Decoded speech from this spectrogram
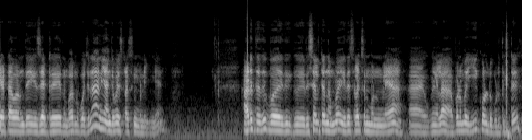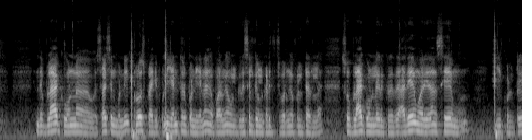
டேட்டாவாக இருந்து இசட்டு இந்த மாதிரி போச்சுன்னா நீ அங்கே போய் செலெக்ஷன் பண்ணிக்கிங்க. அடுத்தது இப்போ இதுக்கு ரிசல்ட்டை நம்ம இதை செலெக்ஷன் பண்ணோம் இல்லையா? ஓகேங்களா? அப்போ நம்ம ஈக்குவல்ட்டு கொடுத்துக்கிட்டு இந்த பிளாக் ஒன்று செலெக்ஷன் பண்ணி க்ளோஸ் ப்ராக்கெட் பண்ணி என்டர் பண்ணிங்கன்னா அங்கே பாருங்கள் உங்களுக்கு ரிசல்ட் உங்களுக்கு கிடச்சிச்சு பாருங்கள் ஃபில்டரில் ஸோ பிளாக் ஒன்றில் இருக்கிறது. அதே மாதிரி தான் same equal to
